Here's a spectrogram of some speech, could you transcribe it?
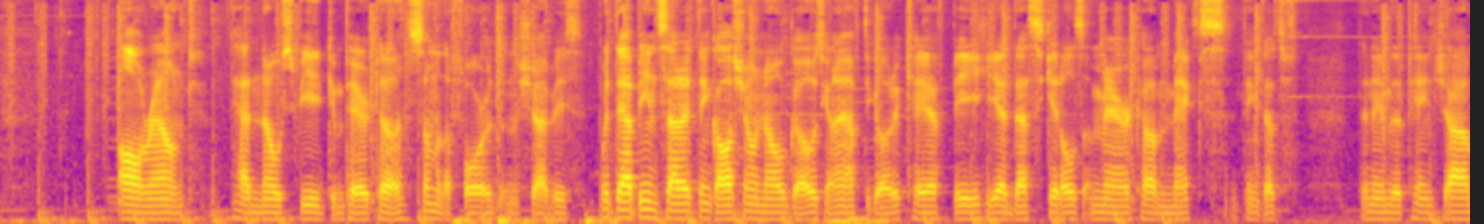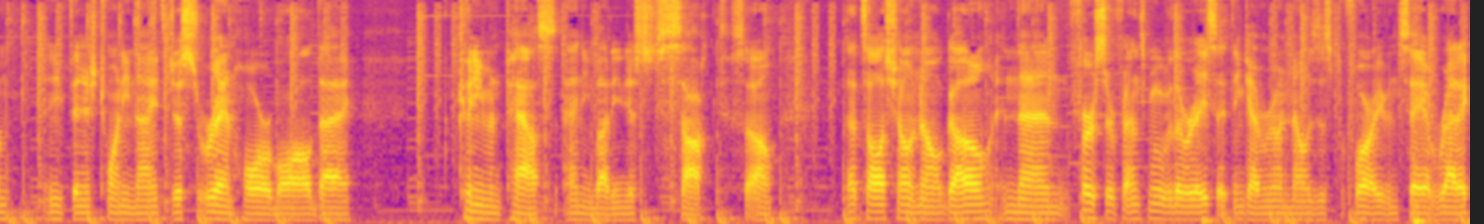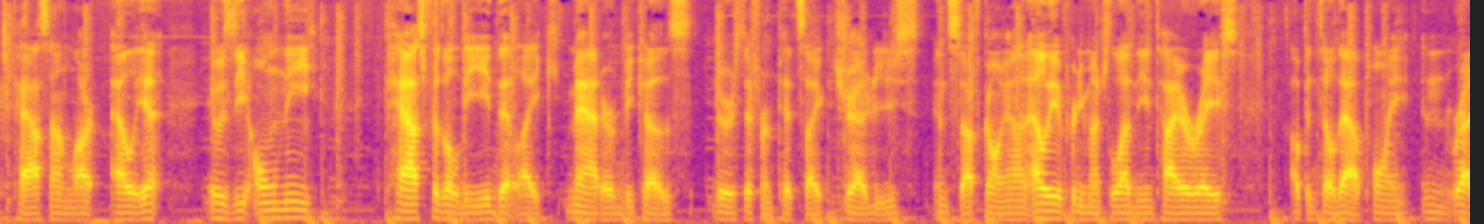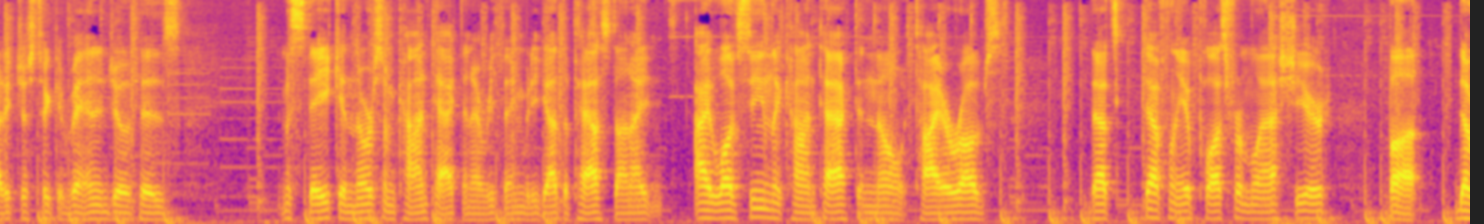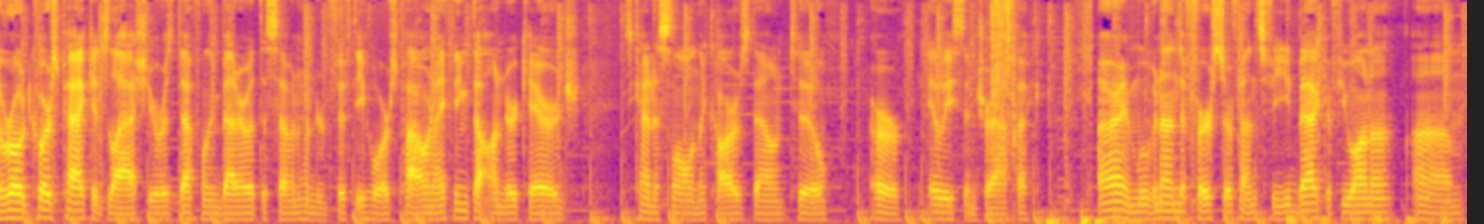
all around had no speed compared to some of the Fords and the Chevys. With that being said, I think All Show No Go is gonna have to go to KFB. He had that Skittles America mix. I think that's the name of the paint job. And he finished 29th. Just ran horrible all day. Couldn't even pass anybody. Just sucked. So that's all show no go. And then first or fence move of the race. I think everyone knows this before I even say it. Reddick's pass on Lar- Elliott it was the only pass for the lead that like mattered because there was different pit like strategies and stuff going on. Elliott pretty much led the entire race up until that point, and Reddick just took advantage of his mistake, and there was some contact and everything, but he got the pass done. I I love seeing the contact and no tire rubs. That's definitely a plus from last year, but the road course package last year was definitely better with the 750 horsepower, and I think the undercarriage is kind of slowing the cars down too, or at least in traffic. All right, moving on to first or fence feedback. If you wanna um,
